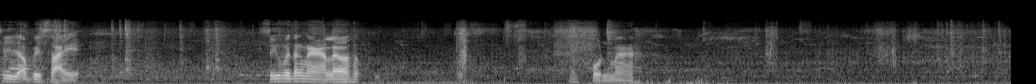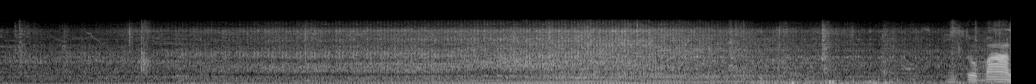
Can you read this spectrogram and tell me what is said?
ที่จะเอาไปใส่ ซื้อมาตั้งนานแล้วครับ ขนมา ตัวบ้าน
